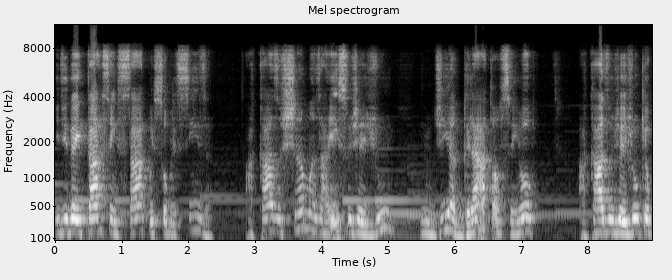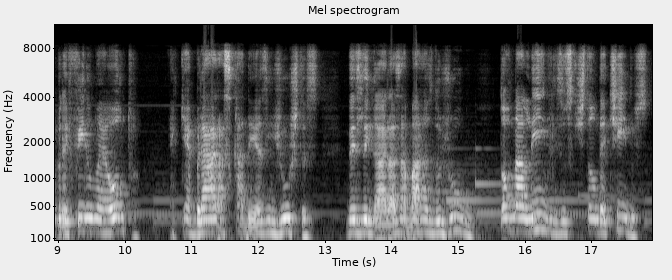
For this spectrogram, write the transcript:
e de deitar-se em saco e sobre cinza? Acaso chamas a isso jejum? Um dia grato ao Senhor? Acaso o jejum que eu prefiro não é outro? É quebrar as cadeias injustas, desligar as amarras do jugo, tornar livres os que estão detidos.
